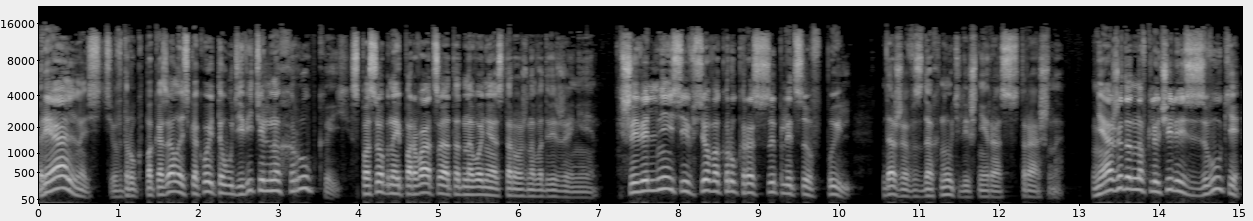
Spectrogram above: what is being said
Реальность вдруг показалась какой-то удивительно хрупкой, способной порваться от одного неосторожного движения. Шевельнись, и все вокруг рассыплется в пыль. Даже вздохнуть лишний раз страшно. Неожиданно включились звуки,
